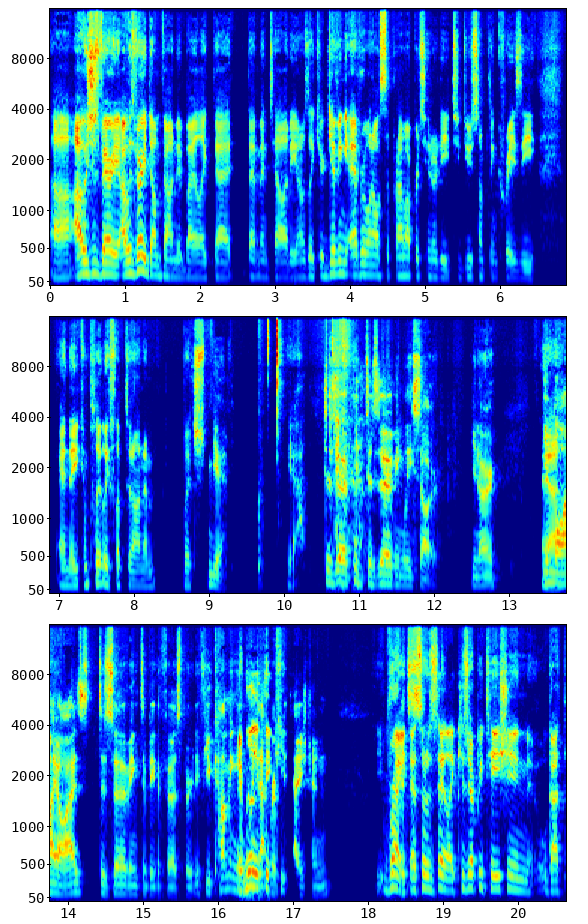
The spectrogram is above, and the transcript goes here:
Uh, I was just very, I was very dumbfounded by like that that mentality, and I was like, "You're giving everyone else the prime opportunity to do something crazy," and they completely flipped it on him. Which, Yeah. Yeah. Deserve, deservingly so. You know, in Yeah. my eyes, deserving to be the first boot. If you're coming in really with that think he- reputation, right, It's- that's what I was saying. Like his reputation got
